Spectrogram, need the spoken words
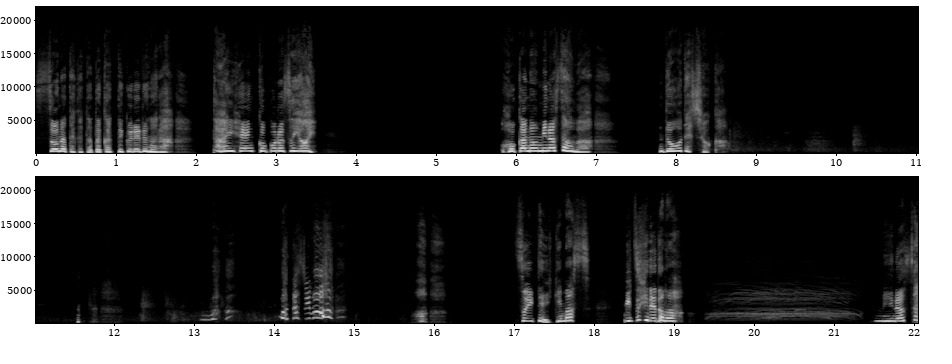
そなたが戦ってくれるなら大変心強い他の皆さんはどうでしょうか？私もついていきます。光秀殿。皆さ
